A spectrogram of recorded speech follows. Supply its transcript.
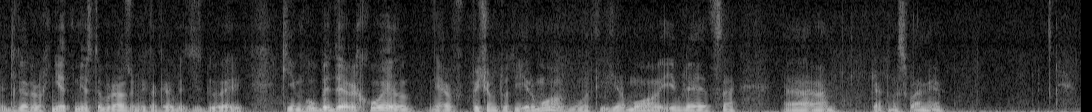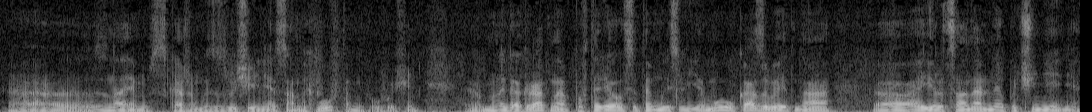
для которых нет места в разуме, как Рэбе здесь говорит. כמו בדרך עול, причем тут ярмо, ну вот ярмо является, как мы с вами знаем, скажем, из изучения самых вов, там очень многократно повторялась эта мысль, Ермо указывает на э, иррациональное подчинение.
